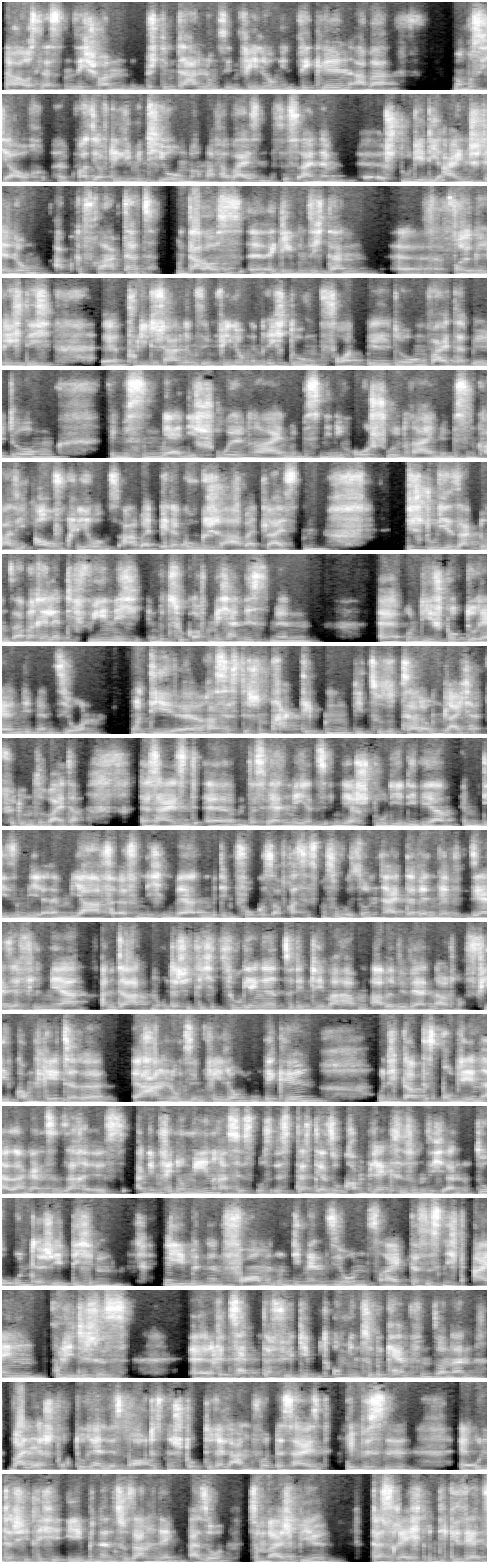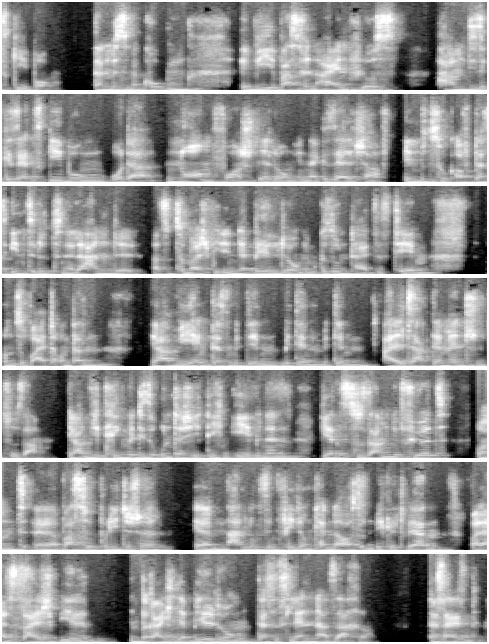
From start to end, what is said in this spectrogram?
Daraus lassen sich schon bestimmte Handlungsempfehlungen entwickeln, aber man muss hier auch äh, quasi auf die Limitierung nochmal verweisen. Es ist eine äh, Studie, die Einstellungen abgefragt hat und daraus äh, ergeben sich dann folgerichtig politische Handlungsempfehlungen in Richtung Fortbildung, Weiterbildung. Wir müssen mehr in die Schulen rein, wir müssen in die Hochschulen rein, wir müssen quasi Aufklärungsarbeit, pädagogische Arbeit leisten. Die Studie sagt uns aber relativ wenig in Bezug auf Mechanismen äh, und die strukturellen Dimensionen und die äh, rassistischen Praktiken, die zu sozialer Ungleichheit führt und so weiter. Das heißt, äh, das werden wir jetzt in der Studie, die wir in diesem Jahr veröffentlichen werden, mit dem Fokus auf Rassismus und Gesundheit, da werden wir sehr, sehr viel mehr an Daten, unterschiedliche Zugänge zu dem Thema haben, aber wir werden auch noch viel konkretere äh, Handlungsempfehlungen entwickeln. Und ich glaube, das Problem an der ganzen Sache ist, an dem Phänomen Rassismus ist, dass der so komplex ist und sich an so unterschiedlichen mhm. Ebenen, Formen und Dimensionen zeigt, dass es nicht ein politisches äh, Rezept dafür gibt, um ihn zu bekämpfen, sondern weil er strukturell ist, braucht es eine strukturelle Antwort. Das heißt, wir müssen äh, unterschiedliche Ebenen zusammendenken. Also zum Beispiel das Recht und die Gesetzgebung. Dann müssen wir gucken, wie, was für einen Einfluss haben diese Gesetzgebung oder Normvorstellungen in der Gesellschaft in Bezug auf das institutionelle Handeln, also zum Beispiel in der Bildung, im Gesundheitssystem und so weiter. Und dann, ja, wie hängt das mit den, mit den, mit dem Alltag der Menschen zusammen? Ja, und wie kriegen wir diese unterschiedlichen Ebenen jetzt zusammengeführt und äh, was für politische ähm, Handlungsempfehlungen können daraus entwickelt werden? Weil als Beispiel im Bereich der Bildung, das ist Ländersache. Das heißt,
